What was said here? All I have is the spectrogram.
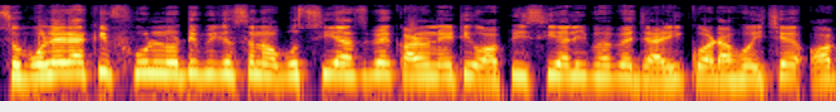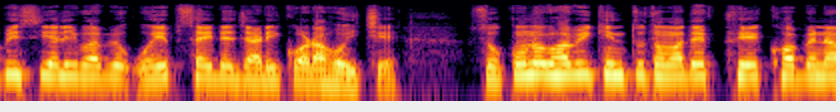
সো বলে রাখি ফুল নোটিফিকেশান অবশ্যই আসবে, কারণ এটি অফিসিয়ালিভাবে জারি করা হয়েছে অফিসিয়ালিভাবে ওয়েবসাইটে জারি করা হয়েছে। সো কোনোভাবেই কিন্তু তোমাদের ফেক হবে না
